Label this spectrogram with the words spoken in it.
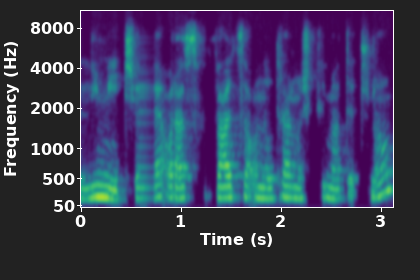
limicie oraz w walce o neutralność klimatyczną,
